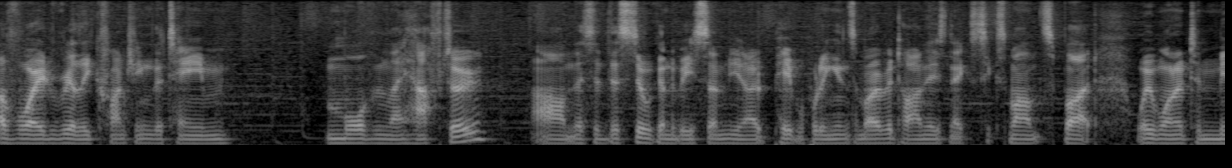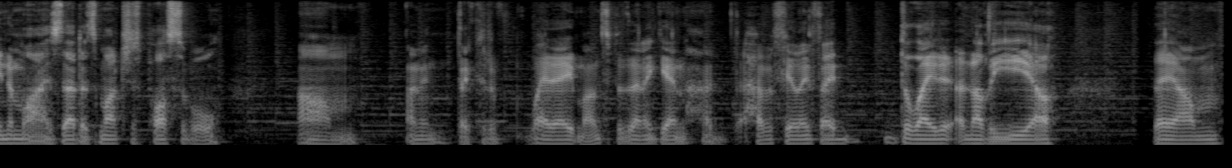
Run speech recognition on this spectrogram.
avoid really crunching the team more than they have to. Um, they said there's still going to be some, you know, people putting in some overtime these next six months, but we wanted to minimize that as much as possible. Um, I mean, they could have waited eight months, but then again, I have a feeling if they delayed it another year, they um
